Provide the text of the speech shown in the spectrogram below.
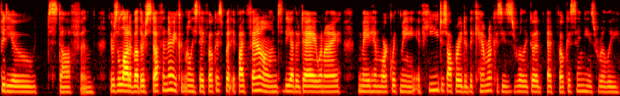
video stuff and there was a lot of other stuff in there he couldn't really stay focused but if i found the other day when i made him work with me if he just operated the camera because he's really good at focusing he's really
